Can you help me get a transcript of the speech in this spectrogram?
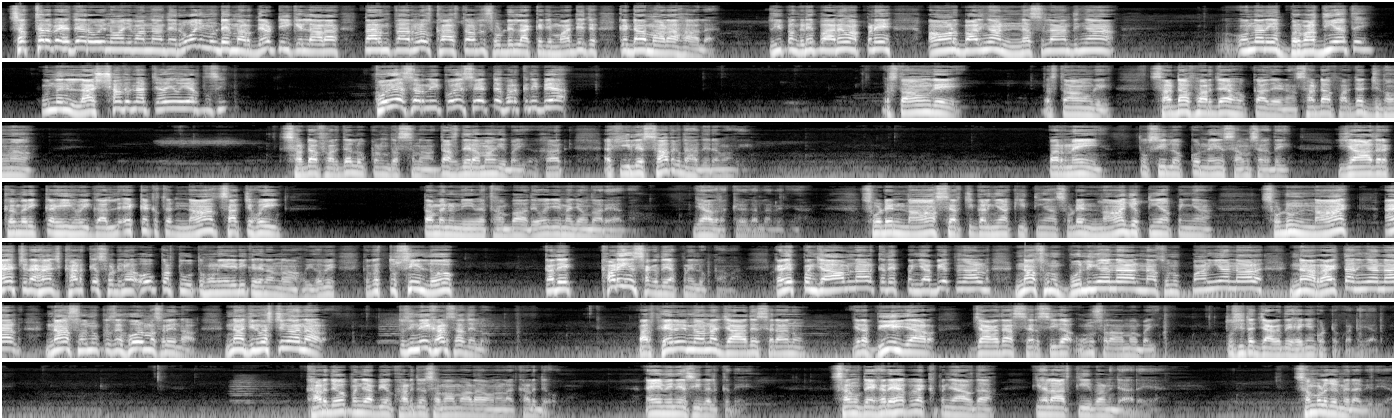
70 ਵੇਚਦੇ ਰੋਜ਼ ਨੌਜਵਾਨਾਂ ਦੇ, ਰੋਜ਼ ਮੁੰਡੇ ਮਰਦੇ ਆ ਟੀਕੇ ਲਾ ਲਾ ਤਰਨ ਤਾਰਨ ਲੋ ਖਾਸ ਤੌਰ ਤੇ ਤੁਹਾਡੇ ਇਲਾਕੇ 'ਚ ਮਾਝੇ 'ਚ ਕਿੱਡਾ ਮਾੜਾ ਹਾਲ ਹੈ। ਤੁਸੀਂ ਭੰਗੜੇ ਪਾ ਰਹੇ ਹੋ, ਆਪਣੇ ਆਉਣ ਵਾਲੀਆਂ ਨਸਲਾਂ ਦੀਆਂ, ਉਹਨਾਂ ਦੀਆਂ ਬਰਬਾਦੀਆਂ ਤੇ, ਉਹਨਾਂ ਦੀਆਂ ਲਾਸ਼ਾਂ ਤੇ ਨੱਚ ਰਹੇ ਹੋ ਯਾਰ ਤੁਸੀਂ। ਕੋਈ ਅਸਰ ਨਹੀਂ, ਕੋਈ ਸਿਹਤ ਤੇ ਫ਼ਰਕ ਨਹੀਂ ਪਿਆ। ਪਛਤਾਓਗੇ ਪਛਤਾਓਗੇ। ਸਾਡਾ ਫਰਜ਼ ਹੈ ਹੁੱਕਾ ਦੇਣਾ, ਸਾਡਾ ਫਰਜ਼ ਹੈ ਜਗਾਉਣਾ। ਸਾਡਾ ਫਰਜ਼ ਹੈ ਲੋਕਾਂ ਨੂੰ ਦੱਸਣਾ। ਦੱਸਦੇ ਰਵਾਂਗੇ ਬਾਈ, ਅਖਾਰ ਅਖੀਲੇ ਸਾਹ ਤੱਕ ਦੱਸਦੇ ਰਵਾਂਗੇ। ਪਰ ਨਹੀਂ, ਤੁਸੀਂ ਲੋਕੋ ਨਹੀਂ ਸਮਝ ਸਕਦੇ। ਯਾਦ ਰੱਖਿਓ ਮੇਰੀ ਕਹੀ ਹੋਈ ਗੱਲ, ਇੱਕ ਇੱਕ ਨਾ ਸੱਚ ਹੋਈ, ਤਾਂ ਮੈਨੂੰ ਨੀਵੇਂ ਥਾਂਬਾ ਦਿਓ ਜੇ ਮੈਂ ਜਾਉਂਦਾ ਰਿਹਾ ਤਾਂ। ਯਾਦ ਰੱਖਿਓ ਇਹ ਗੱਲਾਂ ਮੇਰੀਆਂ। ਤੁਹਾਡੇ ਨਾਂ ਸਿਰ 'ਚ ਗਲੀਆਂ ਕੀਤੀਆਂ, ਤੁਹਾਡੇ ਨਾਂ ਜੁੱਤੀਆਂ ਪਈਆਂ ਤੁਹਾਨੂੰ ਨਾਂ ਐ ਚੁਰਾਹਾਂ 'ਚ ਖੜ ਕੇ ਤੁਹਾਡੇ ਨਾਲ ਉਹ ਕਰਤੂਤ ਹੋਣੀ ਹੈ ਜਿਹੜੀ ਕਿਸੇ ਨਾਲ ਨਾ ਹੋਈ ਹੋਵੇ, ਕਿਉਂਕਿ ਤੁਸੀਂ ਲੋਕ ਕਦੇ ਖੜ ਹੀ ਨਹੀਂ ਸਕਦੇ ਆਪਣੇ ਲੋਕਾਂ ਨਾਲ। ਕਦੇ ਪੰਜਾਬ ਨਾਲ, ਕਦੇ ਪੰਜਾਬੀਅਤ ਨਾਲ, ਨਾ ਤੁਹਾਨੂੰ ਬੋਲੀਆਂ ਨਾਲ, ਨਾ ਤੁਹਾਨੂੰ ਪਾਣੀਆਂ ਨਾਲ, ਨਾ ਰਾਜਧਾਨੀਆਂ ਨਾਲ, ਨਾ ਤੁਹਾਨੂੰ ਕਿਸੇ ਹੋਰ ਮਸਲੇ ਨਾਲ, ਨਾ ਯੂਨੀਵਰਸਿਟੀਆਂ ਨਾਲ ਤੁਸੀਂ ਨਹੀਂ ਖੜ ਸਕਦੇ ਲੋਕ। ਪਰ ਫਿਰ ਵੀ ਮੈਂ ਉਹਨਾਂ ਜਾਗਦੇ ਸਿਰਾਂ ਨੂੰ, ਜਿਹੜਾ 20000 ਜਾਗਦਾ ਸਿਰ ਸੀਗਾ, ਉਹਨੂੰ ਸਲਾਮ ਆ ਬਾਈ। ਤੁਸੀਂ ਤਾਂ ਜਾਗਦੇ ਹੈਗੇ ਘੱਟੋ ਘੱਟ ਯਾਰ। ਖੜ ਜਾਓ ਪੰਜਾਬੀਓ, ਖੜ ਜਾਓ, ਸਮਾਂ ਮਾੜਾ ਆਉਣ ਵਾਲਾ, ਖੜ ਜਾਓ। ਐਵੇਂ ਨਹੀਂ ਅਸੀਂ ਬਿਲਕਦੇ ਸਾਨੂੰ ਦੇਖ ਰਿਹਾ ਭਵਿੱਖ ਪੰਜਾਬ ਦਾ ਕਿ ਹਾਲਾਤ ਕੀ ਬਣ ਜਾ ਰਹੇ ਆ। ਸੰਭਲ ਜੋ ਮੇਰਾ ਵੀਰ ਯਾਰ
